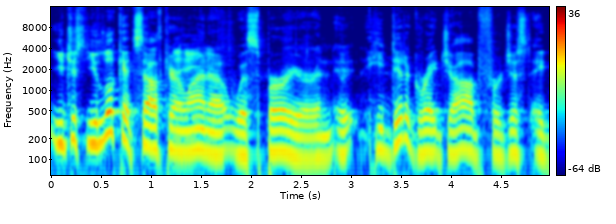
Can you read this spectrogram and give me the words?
you just you look at South Carolina with Spurrier, and it, he did a great job for just a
